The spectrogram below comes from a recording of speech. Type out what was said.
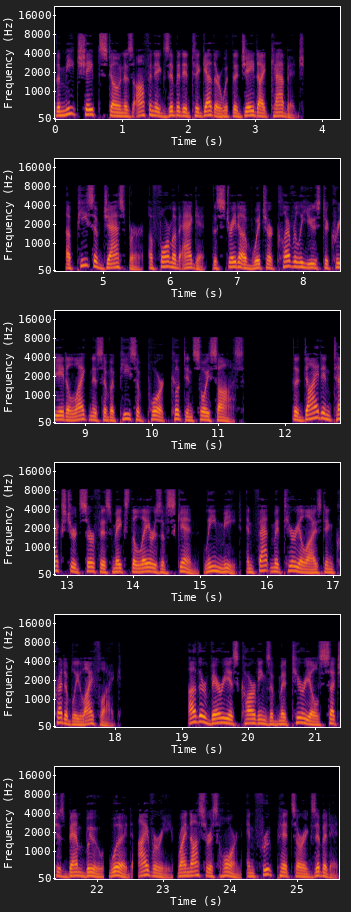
The meat-shaped stone is often exhibited together with the jadeite cabbage. A piece of jasper, a form of agate, the strata of which are cleverly used to create a likeness of a piece of pork cooked in soy sauce. The dyed and textured surface makes the layers of skin, lean meat, and fat materialized incredibly lifelike. Other various carvings of materials such as bamboo, wood, ivory, rhinoceros horn, and fruit pits are exhibited.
